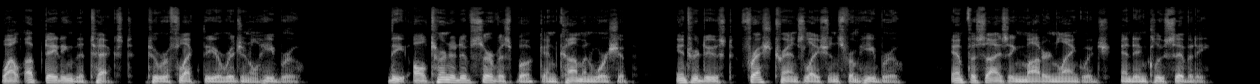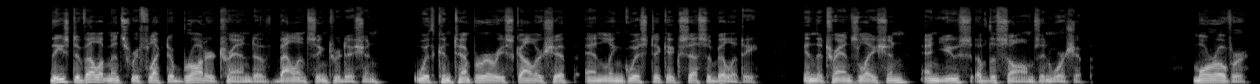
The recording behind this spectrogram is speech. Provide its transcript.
while updating the text to reflect the original Hebrew. The Alternative Service Book and Common Worship introduced fresh translations from Hebrew, emphasizing modern language and inclusivity. These developments reflect a broader trend of balancing tradition with contemporary scholarship and linguistic accessibility in the translation and use of the Psalms in worship. Moreover,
